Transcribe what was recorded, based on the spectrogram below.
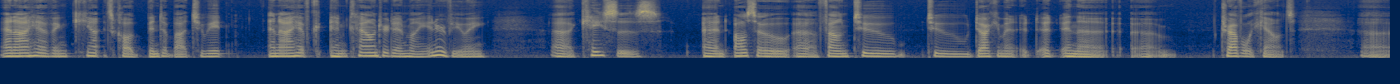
And I have, enc- it's called Binta Batuit, and I have encountered in my interviewing uh, cases and also uh, found two, two document uh, in the um, travel accounts, uh,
